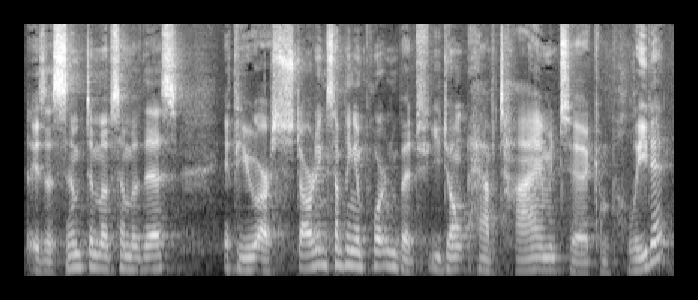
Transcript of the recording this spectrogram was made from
is a symptom of some of this. If you are starting something important, but you don't have time to complete it,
